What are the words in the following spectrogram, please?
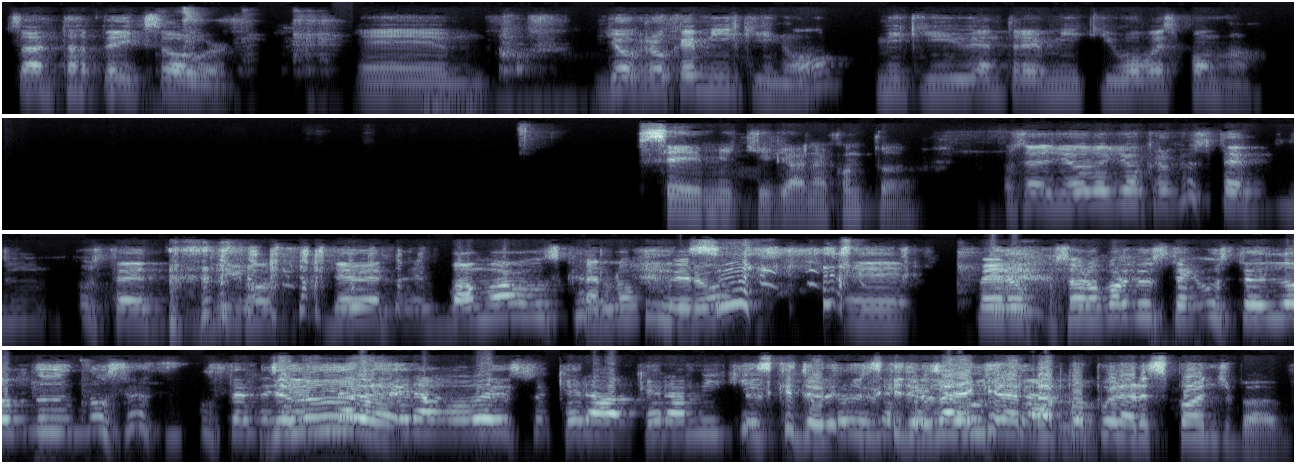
Santa takes over. Eh, yo creo que Mickey, ¿no? Mickey, entre Mickey y Bob Esponja. Sí, Mickey gana con todo. O sea, yo, yo creo que usted, usted, digo, de verdad, vamos a buscarlo, pero, eh, pero solo porque usted, usted lo, usted, usted tenía lo claro que era Es- que era, que era Mickey. Es que yo, es que yo no sabía que era tan buscarlo. popular SpongeBob.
